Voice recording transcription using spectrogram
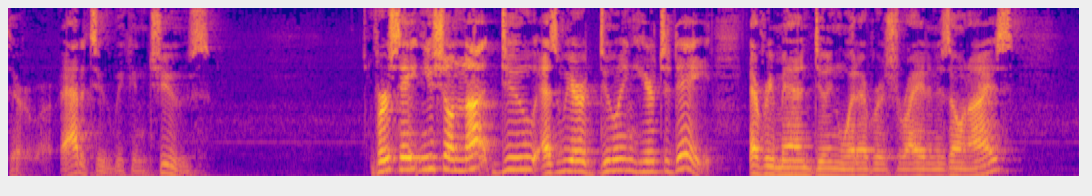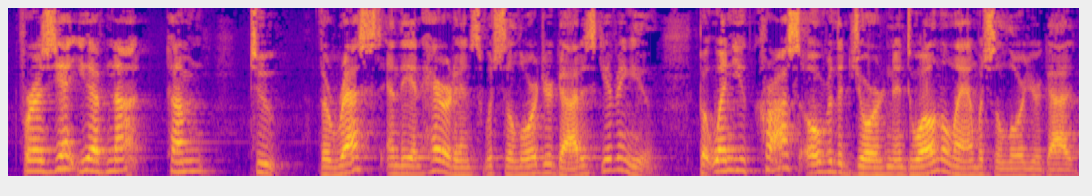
Their attitude we can choose Verse 8, and you shall not do as we are doing here today, every man doing whatever is right in his own eyes. For as yet you have not come to the rest and the inheritance which the Lord your God is giving you. But when you cross over the Jordan and dwell in the land which the Lord your God,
